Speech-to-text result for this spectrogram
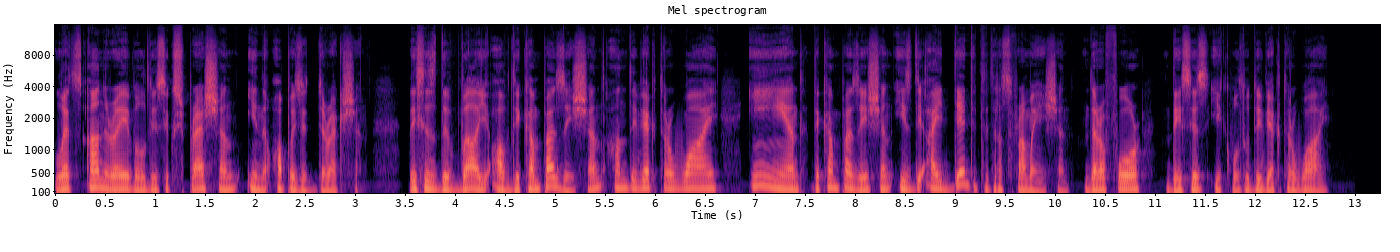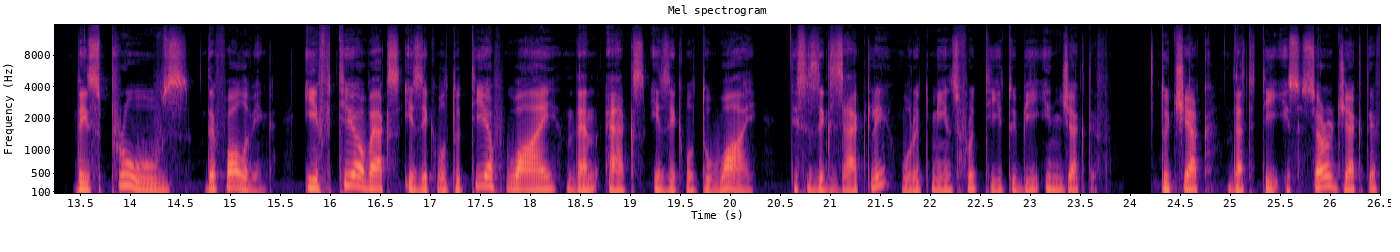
let's unravel this expression in the opposite direction. This is the value of the composition on the vector y and the composition is the identity transformation. Therefore, this is equal to the vector y. This proves the following. If t of x is equal to t of y, then x is equal to y. This is exactly what it means for t to be injective. To check that t is surjective,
